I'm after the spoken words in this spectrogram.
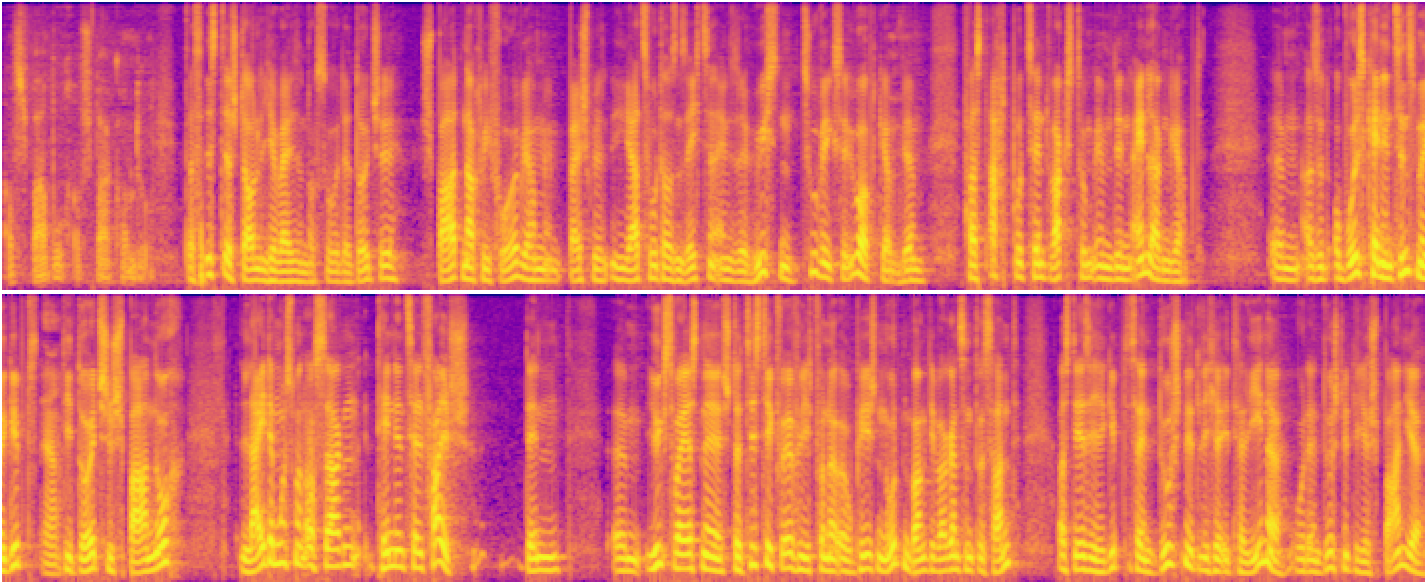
aufs Sparbuch, aufs Sparkonto? Das ist erstaunlicherweise noch so. Der Deutsche spart nach wie vor. Wir haben im Beispiel im Jahr 2016 einen der höchsten Zuwächse überhaupt gehabt. Wir haben fast 8% Wachstum in den Einlagen gehabt. Ähm, also obwohl es keinen Zins mehr gibt, ja. die Deutschen sparen noch. Leider muss man auch sagen, tendenziell falsch. Denn ähm, jüngst war erst eine Statistik veröffentlicht von der Europäischen Notenbank, die war ganz interessant, aus der sich ergibt, dass ein durchschnittlicher Italiener oder ein durchschnittlicher Spanier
